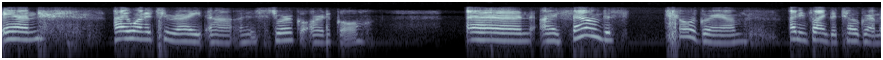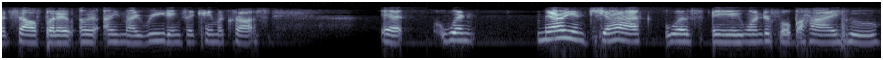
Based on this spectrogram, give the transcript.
And I wanted to write uh, a historical article And I found this telegram. I didn't find the telegram itself, but I, I, in my readings, I came across it when Marion Jack was a wonderful Baha'i who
